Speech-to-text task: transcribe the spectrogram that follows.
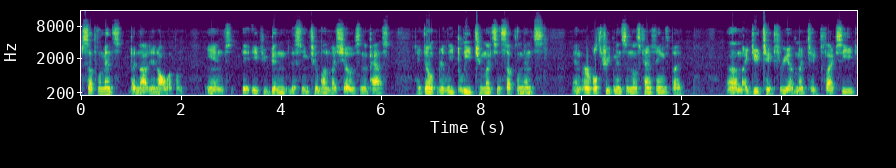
supplements, but not in all of them. And if you've been listening to a lot of my shows in the past, I don't really believe too much in supplements and herbal treatments and those kind of things, but um, I do take three of them. I take flaxseed,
